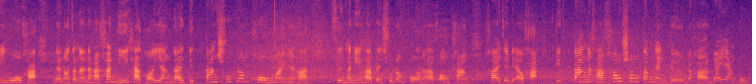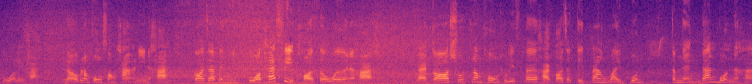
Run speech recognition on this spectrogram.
r e v o ค่ะ และนอกจากนั้นนะคะ คันนี้ค่ะก็ยังได้ติดตั้งชุดลำโพงใหม่นะคะ ซึ่งคันนี้ค่ะเป็นชุดลำโพงนะคะของทางค่าย JBL ค่ะ ติดตั้งนะคะ เข้าช่องตำแหน่งเดิมนะคะ ได้อย่างลงตัวเลยค่ะ แล้วลำโพงสองทางอันนี้นะคะ ก็จะเป็นตัว Passive Crossover นะคะ และก็ชุดลำโพงทวิสเตอร์ค่ะ ก็จะติดตั้งไว้บนตำแหน่งด้านบนนะคะ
